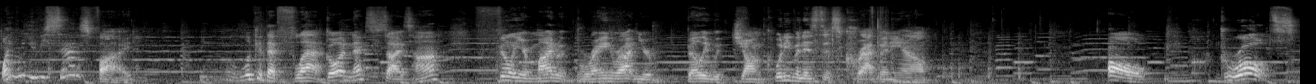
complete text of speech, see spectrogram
Why would you be satisfied? Oh, look at that flap. Go ahead and exercise, huh? Filling your mind with brain rot and your belly with junk. What even is this crap anyhow? Oh, gross!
